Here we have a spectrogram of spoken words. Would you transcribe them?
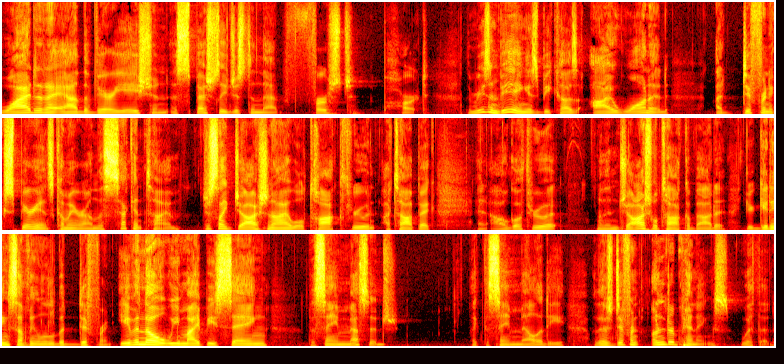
Why did I add the variation, especially just in that first part? The reason being is because I wanted a different experience coming around the second time. Just like Josh and I will talk through a topic and I'll go through it and then Josh will talk about it, you're getting something a little bit different. Even though we might be saying the same message, like the same melody, there's different underpinnings with it.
